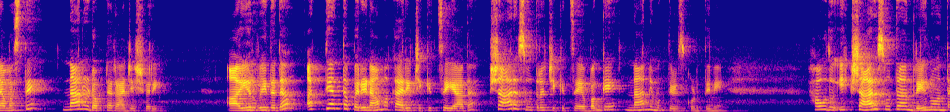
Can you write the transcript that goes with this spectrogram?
ನಮಸ್ತೆ, ನಾನು ಡಾಕ್ಟರ್ ರಾಜೇಶ್ವರಿ. ಆಯುರ್ವೇದದ ಅತ್ಯಂತ ಪರಿಣಾಮಕಾರಿ ಚಿಕಿತ್ಸೆಯಾದ ಕ್ಷಾರಸೂತ್ರ ಚಿಕಿತ್ಸೆಯ ಬಗ್ಗೆ ನಾನು ನಿಮಗೆ ತಿಳಿಸ್ಕೊಡ್ತೀನಿ. ಹೌದು, ಈ ಕ್ಷಾರಸೂತ್ರ ಅಂದ್ರೇನು ಅಂತ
